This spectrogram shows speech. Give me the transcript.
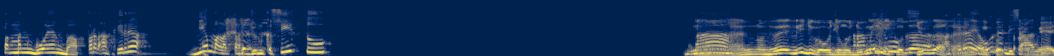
Temen gue yang baper akhirnya dia malah terjun ke situ. Nah, nah maksudnya dia juga ujung-ujungnya ikut juga, juga kan. Akhirnya ya udah di saat kayak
